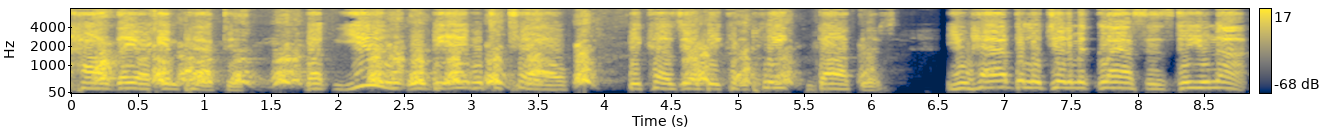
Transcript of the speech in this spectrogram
how they are impacted, but you will be able to tell because there'll be complete darkness. You have the legitimate glasses, do you not?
